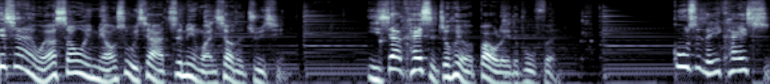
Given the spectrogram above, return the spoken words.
接下来我要稍微描述一下《致命玩笑》的剧情，以下开始就会有爆雷的部分。故事的一开始，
